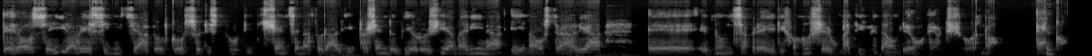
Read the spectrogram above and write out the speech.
Però se io avessi iniziato il corso di studi di scienze naturali facendo biologia marina in Australia, eh, non saprei riconoscere un tigre da un leone oggigiorno. Ecco.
